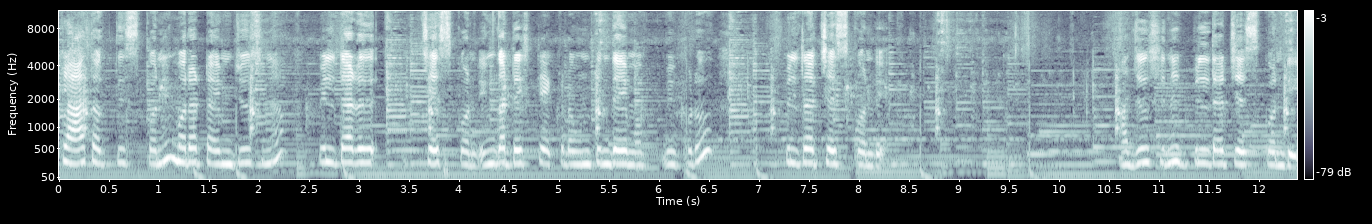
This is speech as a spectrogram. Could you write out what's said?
క్లాత్ ఒక తీసుకొని మరో టైం జ్యూస్ను ఫిల్టర్ చేసుకోండి. ఇంకా డస్ట్ ఎక్కడ ఉంటుందేమో ఇప్పుడు ఫిల్టర్ చేసుకోండి. ఆ జ్యూస్ని ఫిల్టర్ చేసుకోండి.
